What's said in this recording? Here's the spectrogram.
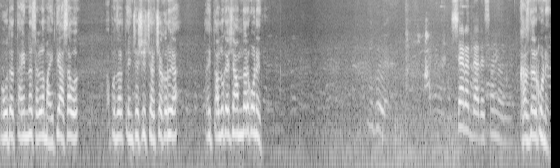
बहुधा ताईंना सगळं माहिती असावं. आपण जरा त्यांच्याशी चर्चा करूया. ताई तालुक्याचे आमदार कोण आहेत? शरद दादा सोनवणे. खासदार कोण आहेत?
